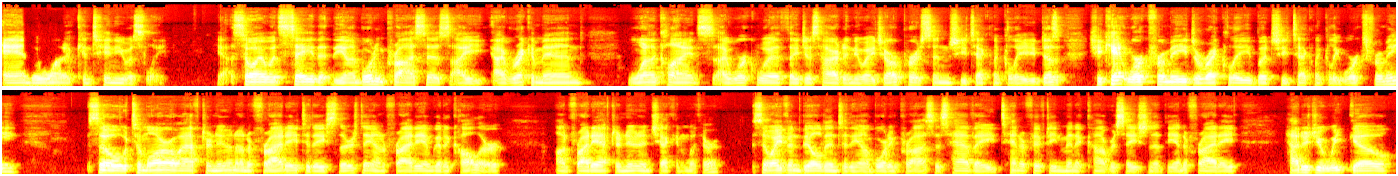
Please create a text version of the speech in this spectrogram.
And they want it continuously. Yeah. So I would say that the onboarding process, I, I recommend one of the clients I work with, they just hired a new HR person. She technically does, she can't work for me directly, but she technically works for me. So tomorrow afternoon on a Friday, today's Thursday, on Friday, I'm going to call her on Friday afternoon and check in with her. So I even build into the onboarding process, have a 10 or 15 minute conversation at the end of Friday how did your week go?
